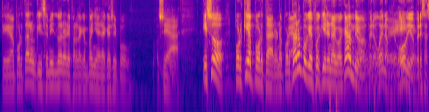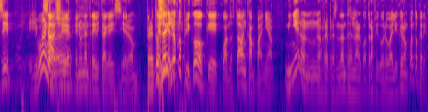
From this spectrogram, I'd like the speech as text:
que aportaron 15 mil dólares para la campaña de la calle Pou. O sea, eso, ¿por qué aportaron? Aportaron porque después quieren algo a cambio. No, pero bueno, pero Eh, obvio, pero es así. Y bueno, Salle, eh, en una entrevista que hicieron, Pero entonces- el, el loco explicó que cuando estaba en campaña, vinieron unos representantes del narcotráfico de Uruguay y dijeron, ¿cuánto querés?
